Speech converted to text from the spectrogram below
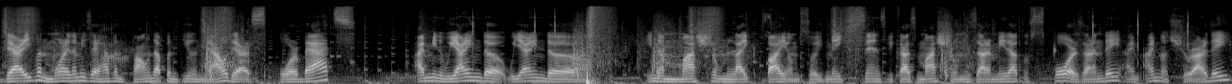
There are even more enemies I haven't found up until now. There are spore bats. I mean, we are in the we are in the in a mushroom-like biome, so it makes sense because mushrooms are made out of spores, aren't they? I'm I'm not sure. Are they?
